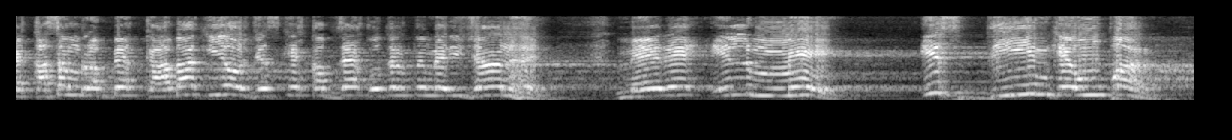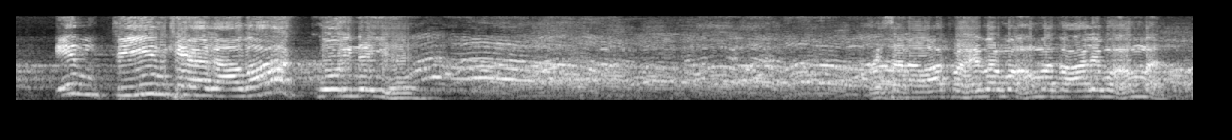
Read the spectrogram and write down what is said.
कि कसम रब काबा की और जिसके कब्जे कुदरत में मेरी जान है। मेरे इल्म में इस दीन के ऊपर, इन तीन के अलावा कोई नहीं है। पर मोहम्मद आले मोहम्मद।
